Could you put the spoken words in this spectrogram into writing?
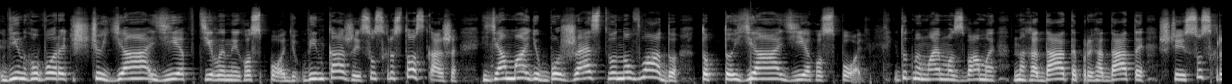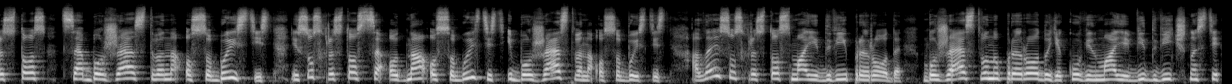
Він говорить, що я є втілений Господь. Він каже, Ісус Христос каже: Я маю божественну владу, тобто я є Господь. І тут ми маємо з вами нагадати, пригадати, що Ісус Христос це божественна особистість. Ісус Христос це одна особистість і божественна особистість. Але Ісус Христос має дві природи: божественну природу, яку Він має від вічності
